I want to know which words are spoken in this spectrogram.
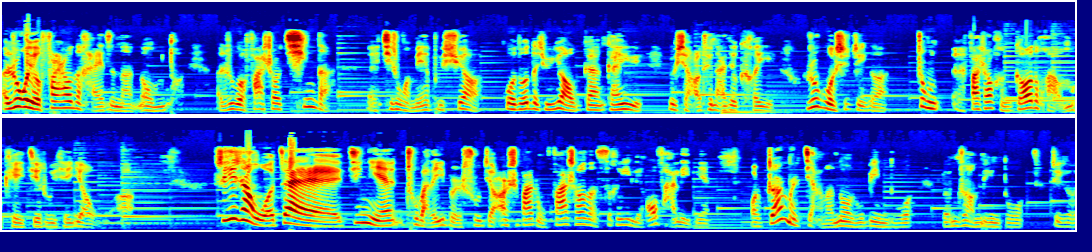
啊，如果有发烧的孩子呢，那我们如果发烧轻的，呃，其实我们也不需要过多的去药物干干预，用小儿推拿就可以。如果是这个重发烧很高的话，我们可以借助一些药物啊。实际上，我在今年出版的一本书叫《二十八种发烧的四合一疗法》里边，我专门讲了诺如病毒。轮状病毒这个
